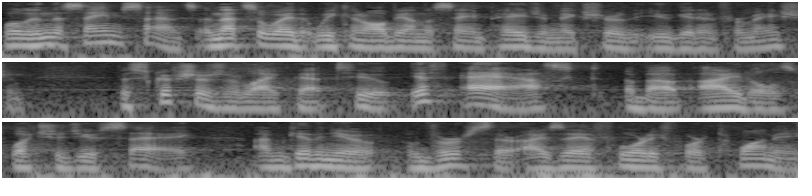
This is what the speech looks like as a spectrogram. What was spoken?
Well, in the same sense, and that's the way that we can all be on the same page and make sure that you get information. The scriptures are like that too. If asked about idols, what should you say? I'm giving you a verse there, Isaiah 44:20.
